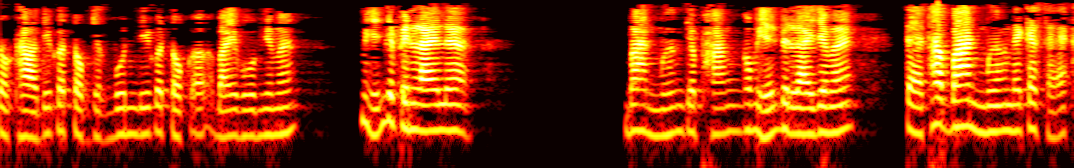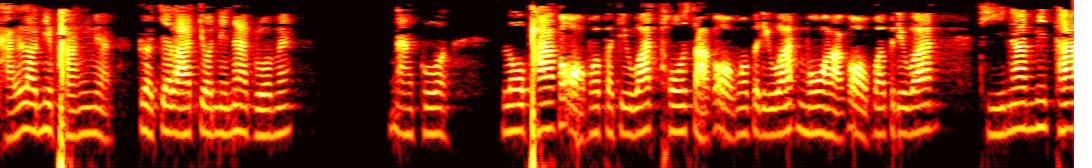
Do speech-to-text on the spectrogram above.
ตกข่าวดีกว่าตกจากบุญดีกว่าตกใบบุญใช่ไหมไม่เห็นจะเป็นไรเลย บ้านเมืองจะพังก็ไม่เห็นเป็นไรใช่ไหม แต่ถ้าบ้านเมืองในกระแสขันเรานี่พังเนี่ย เกิดจลาจนเนี่ยน่ากลัวไหมน่ากลัว โลภะก็ออกมาปฏิวัติ โทสะก็ออกมาปฏิวัติ โมหะก็ออกมาปฏิวัติทีนามิทะ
